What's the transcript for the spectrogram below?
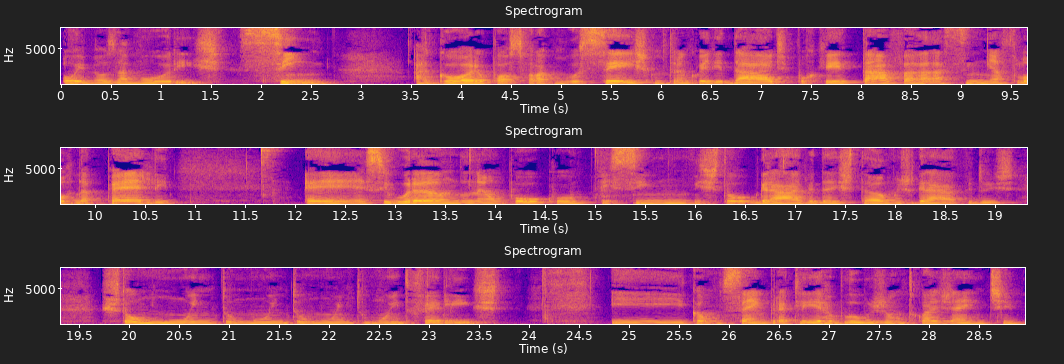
Oi, meus amores. Sim, agora eu posso falar com vocês com tranquilidade, porque tava assim a flor da pele é, segurando, né, um pouco. E sim, estou grávida, estamos grávidos. Estou muito, muito, muito, muito feliz. E como sempre, a Clear Blue junto com a gente.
